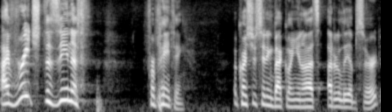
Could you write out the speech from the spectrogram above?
I've reached the zenith for painting. Of course, you're sitting back going, you know, that's utterly absurd.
